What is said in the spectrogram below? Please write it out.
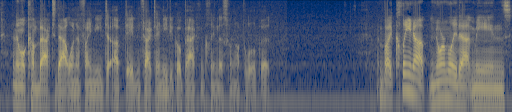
And then we'll come back to that one if I need to update. In fact, I need to go back and clean this one up a little bit. And by clean up, normally that means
